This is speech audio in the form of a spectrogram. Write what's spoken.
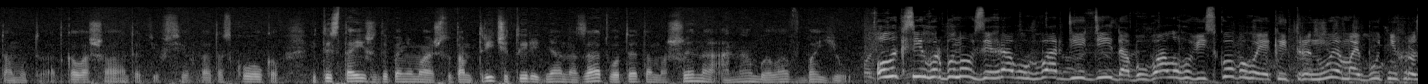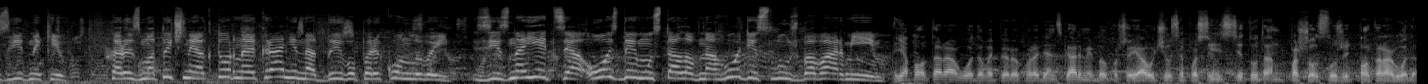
там вот от калаша, от этих всех, от осколков. И ты стоишь, и ты понимаешь, что там 3-4 дня назад вот эта машина, она была в бою. Олексій Горбунов зіграв у гвардії діда, бувалого військового, який тренує майбутніх розвідників. Харизматичний актор на екрані на диво переконливий. Зізнається, ось де йому стала в нагоді служба в армії. Я полтора года, во-первых, в радянській армії був, тому що я учился после института, пішов служити полтора года.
